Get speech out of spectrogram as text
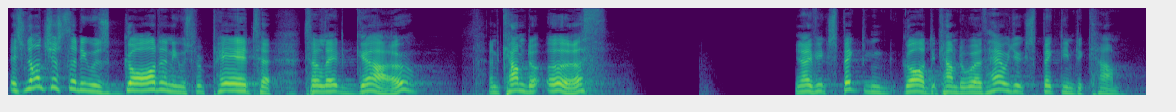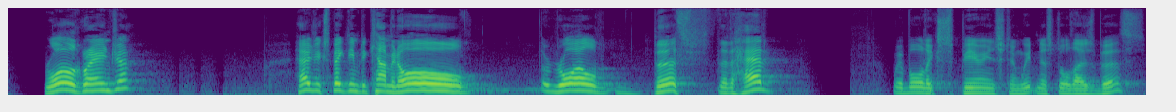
It's not just that he was God and he was prepared to, to let go and come to earth. You know, if you're expecting God to come to earth, how would you expect him to come? Royal grandeur? How would you expect him to come in all the royal births that had we've all experienced and witnessed all those births.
